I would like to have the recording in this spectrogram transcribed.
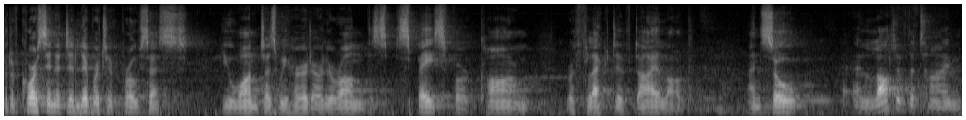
But of course, in a deliberative process, you want, as we heard earlier on, the space for calm, reflective dialogue. And so a lot of the time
